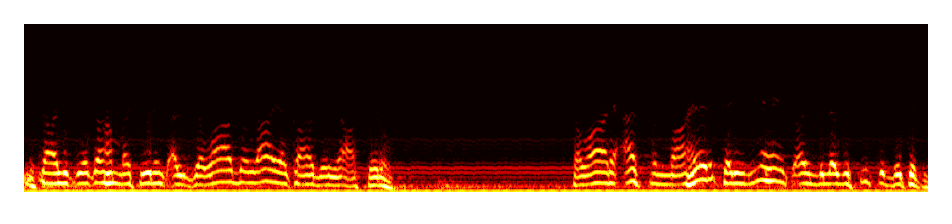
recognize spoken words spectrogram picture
مثال تو کہ ہم مشہور ہیں کہ الجواد لا یکاد یعثرو سوار اسب ماہر قریب نہیں ہے کہ بلگوشی تو بکفی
